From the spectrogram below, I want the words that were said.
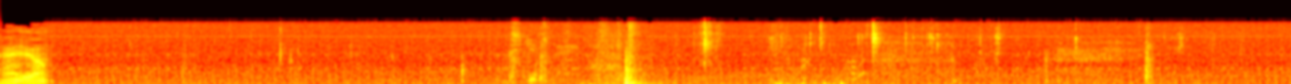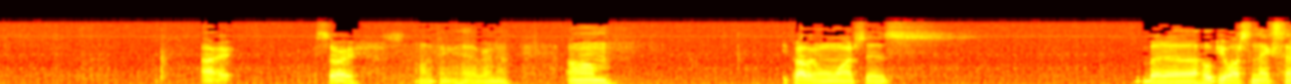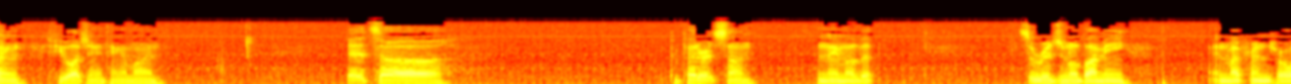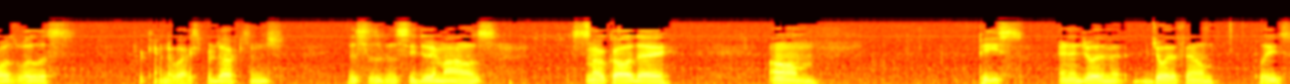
There you go. Excuse me. Alright. Sorry. Only thing I have right now. Um. You probably won't watch this. But uh, I hope you watch the next thing. If you watch anything of mine. It's uh. Confederate Son. The name of it. It's original by me and my friend Charles Willis for Candle Wax Productions. This has been CJ Miles. Smoke all day. Um, peace and enjoy the enjoy the film, please.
